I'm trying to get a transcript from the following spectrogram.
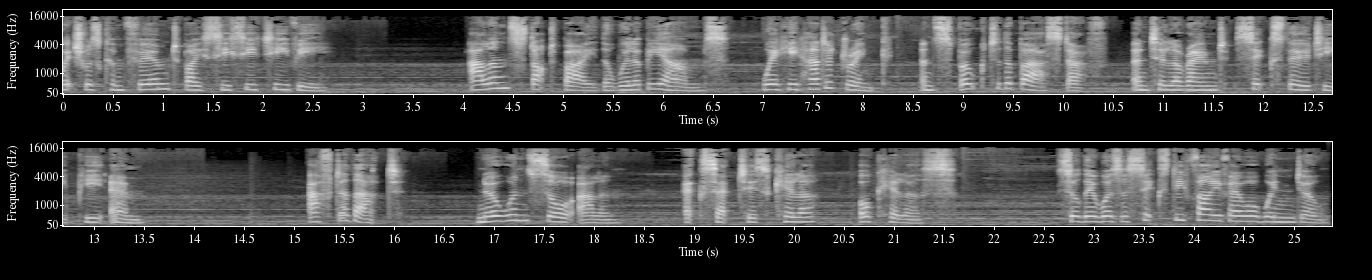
which was confirmed by CCTV, Alan stopped by the Willoughby Arms, where he had a drink and spoke to the bar staff until around 6:30 p.m. After that, no one saw Alan except his killer or killers. So there was a 65 hour window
